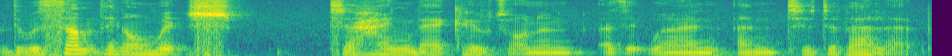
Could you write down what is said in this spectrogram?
there was something on which to hang their coat on, and as it were, and, and to develop.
